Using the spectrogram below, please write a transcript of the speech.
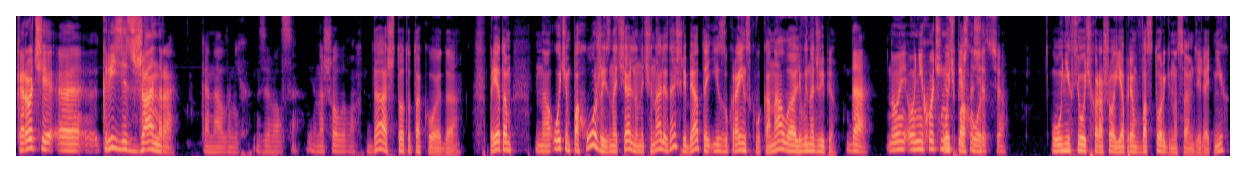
Короче, э, кризис жанра канал у них назывался. Я нашел его. Да, что-то такое, да. При этом а, очень похоже изначально начинали, знаешь, ребята из украинского канала «Львы на джипе». Да. Ну, и у них очень, Очень успешно похож. сейчас все. У них все очень хорошо. Я прям в восторге, на самом деле, от них.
